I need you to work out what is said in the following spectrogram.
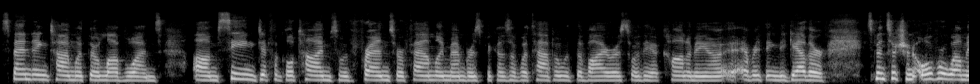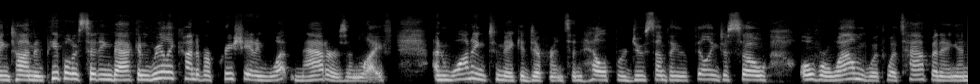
spending time with their loved ones um, seeing difficult times with friends or family members because of what's happened with the virus or the economy uh, everything together it's been such an overwhelming time and people are sitting back and really kind of appreciating what matters in life and wanting to make a difference and help or do something. They're feeling just so overwhelmed with what's happening. And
